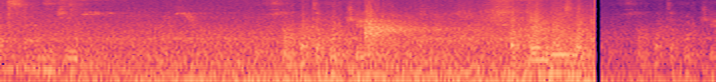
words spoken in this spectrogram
Essa é a medida. Até porque, até mesmo aqui, até porque,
